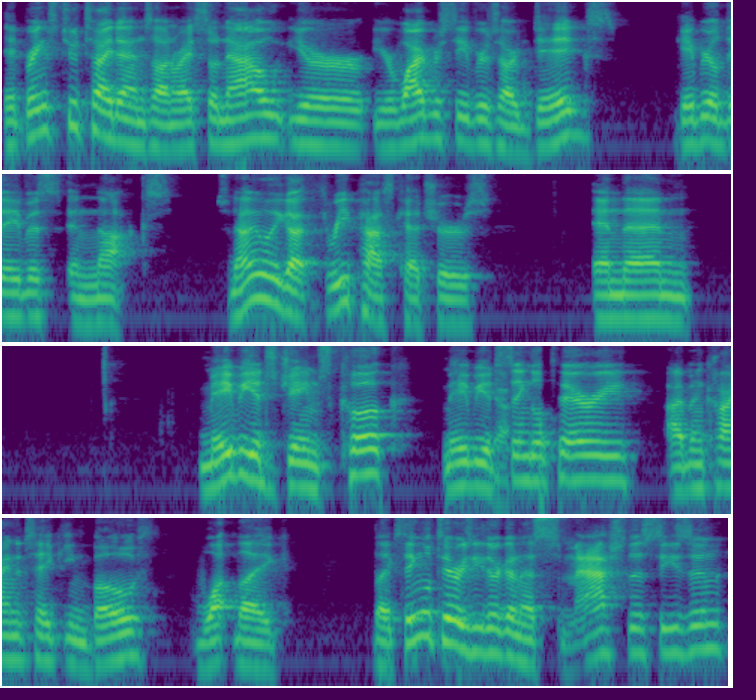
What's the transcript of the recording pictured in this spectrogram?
it brings two tight ends on, right? So now your your wide receivers are Diggs, Gabriel Davis, and Knox. So now you only got three pass catchers, and then maybe it's James Cook, maybe it's Yeah. Singletary. I've been kind of taking both. What like like Singletary's either gonna smash this season.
